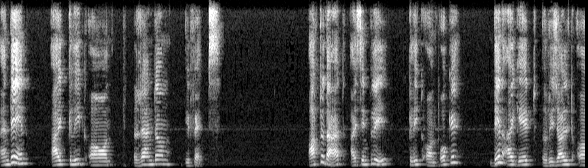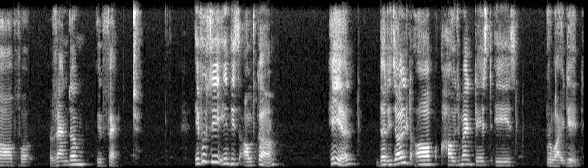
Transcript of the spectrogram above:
and then I click on random effects. After that I simply click on OK then I get result of random effect. If you see in this outcome, here the result of Hausman test is provided.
